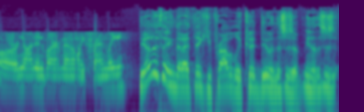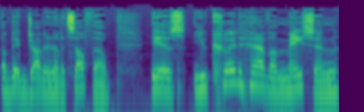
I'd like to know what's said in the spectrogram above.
are not environmentally friendly. The other thing that I think you probably could do, and this is a you know this is a big job in and of itself, though, is you could have a mason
